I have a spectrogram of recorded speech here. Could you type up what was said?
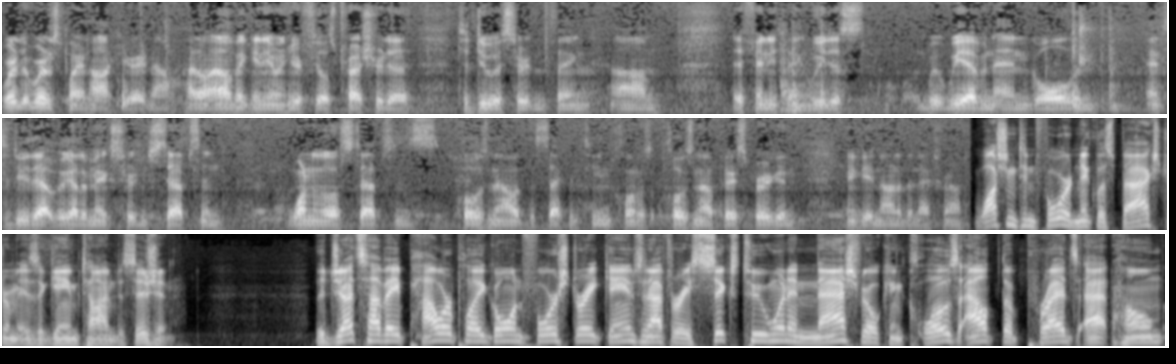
We're, we're just playing hockey right now. I don't, I don't think anyone here feels pressure to, to do a certain thing. Um, if anything, we just we, we have an end goal, and, and to do that, we got to make certain steps and one of those steps is closing out the second team, closing out Pittsburgh, and, and getting on to the next round. Washington forward Nicholas Backstrom is a game time decision. The Jets have a power play goal in four straight games, and after a 6 2 win in Nashville, can close out the Preds at home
